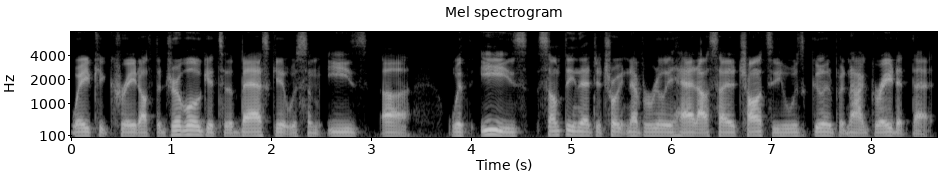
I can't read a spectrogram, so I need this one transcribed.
Wade could create off the dribble, get to the basket with some ease, uh, with ease, something that Detroit never really had outside of Chauncey, who was good but not great at that.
